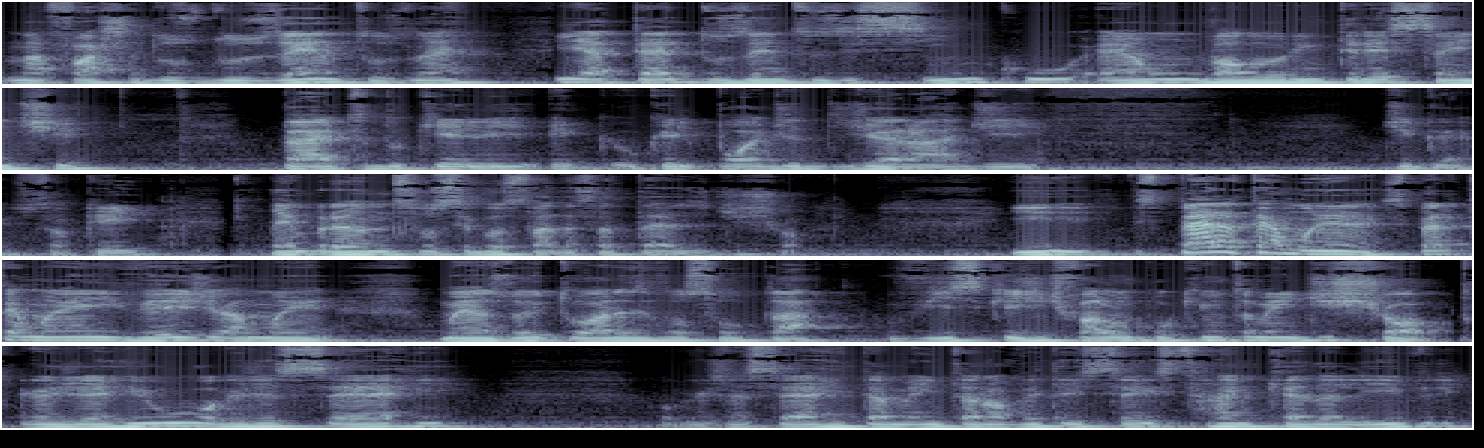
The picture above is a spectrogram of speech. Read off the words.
na faixa dos 200, né? E até 205 é um valor interessante perto do que ele, o que ele pode gerar de, de ganhos, ok? Lembrando, se você gostar dessa tese de shopping. E espera até amanhã, espera até amanhã e veja amanhã. Amanhã às 8 horas eu vou soltar o vice que a gente fala um pouquinho também de shopping. HGRU, HGCR, o HGCR também está 96, está em queda livre.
